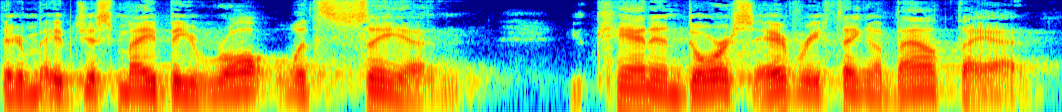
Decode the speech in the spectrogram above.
there may, just may be wrought with sin. You can't endorse everything about that.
